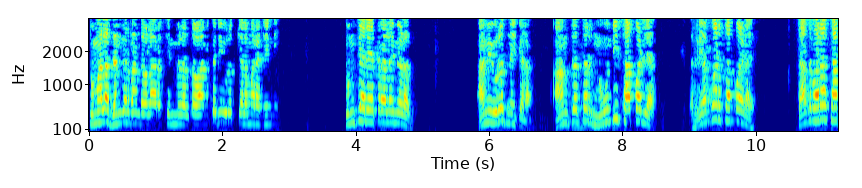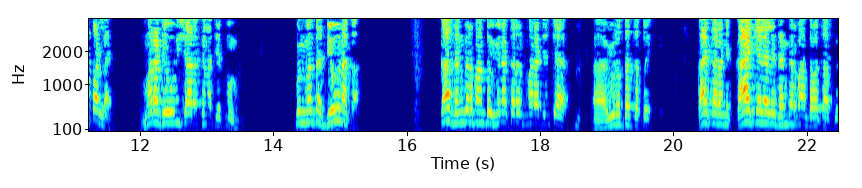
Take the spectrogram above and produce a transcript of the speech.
तुम्हाला धनगर बांधवाला आरक्षण मिळालं तेव्हा आम्ही कधी विरोध केला मराठ्यांनी? तुमच्या लेकराला मिळत आम्ही विरोध नाही केला. आमचं तर नोंदी सापडल्यात. रेकॉर्ड सापडलाय. सातबारा सापडलाय. मराठी ओबीसी आरक्षणात येत म्हणून. तुम्ही म्हणता देऊ नका. का धनगर बांधव विनाकारण मराठ्यांच्या विरोधात जातोय? काय कारण आहे? काय केलेलं आहे धनगर बांधवाचं असं?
